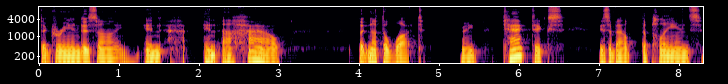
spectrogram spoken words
the grand design, and, and a how, but not the what, right? Tactics is about the plans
